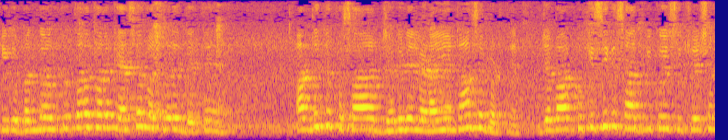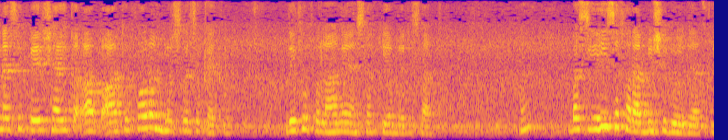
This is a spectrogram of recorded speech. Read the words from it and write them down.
کیونکہ بندے ان کو طرح طرح کیسے مشورے دیتے ہیں؟ آپ دیکھیں فساد، جھگڑے، لڑائیاں کہاں سے بڑھتے ہیں؟ جب آپ کو کسی کے ساتھ بھی کوئی سچویشن ایسی پیش آئی تو آپ آ کے فوراً دوسرے سے کہتے ہیں، دیکھو فلاں نے ایسا کیا میرے ساتھ۔ ہاں؟ بس یہی سے خرابی شروع ہو جاتی۔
